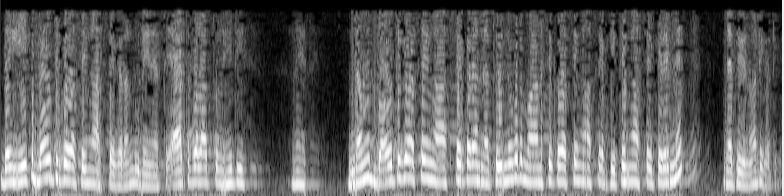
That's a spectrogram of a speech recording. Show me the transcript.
දැන් ඒක භෞතික වශයෙන් ආශ්‍රය කරන්න උනේ නැත්තේ. ඈත පළාත් වල හිටි නේද? නමුත් භෞතික වශයෙන් ආශ්‍රය කරන්නේ නැතු වෙනකොට මානසික වශයෙන් ආශ්‍රය හිතෙන් ආශ්‍රය කරන්නේ නැති වෙනවා ටික ටික.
